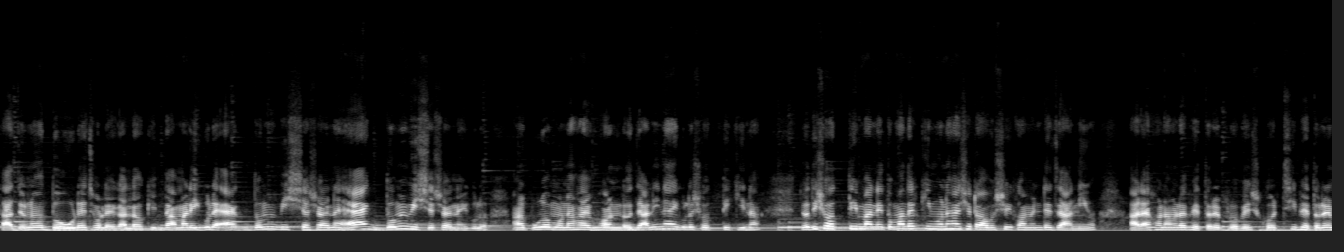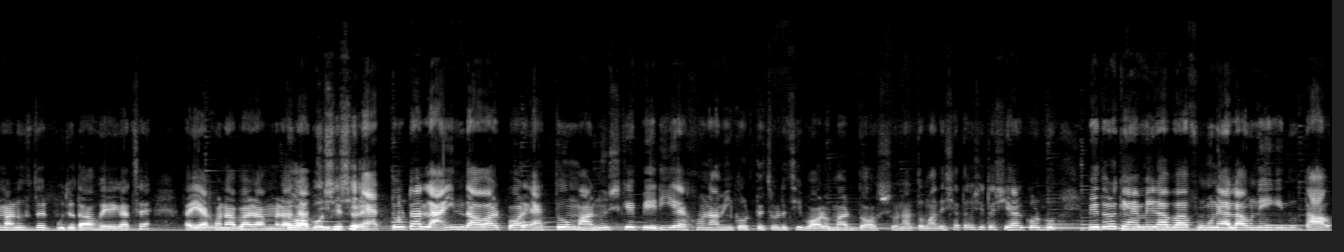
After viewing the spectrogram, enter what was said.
তার জন্য দৌড়ে চলে গেল। কিন্তু আমার এগুলো একদমই বিশ্বাস হয় না একদমই বিশ্বাস হয় না এগুলো। আমার পুরো মনে হয় ভণ্ড। জানি না এগুলো সত্যি কি না। যদি সত্যি মানে তোমাদের কি মনে হয় সেটা অবশ্যই কমেন্টে জানিও। আর এখন আমরা ভেতরে প্রবেশ করছি। ভেতরের মানুষদের পুজো দেওয়া হয়ে গেছে। তাই এখন আবার আমরা অবশেষে এতটা লাইন দেওয়ার পর এত মানুষকে পেরিয়ে এখন আমি করতে চলেছি। বড় মার দর্শন আর তোমাদের সাথেও সেটা শেয়ার করব। ভেতরে ক্যামেরা বা ফোন অ্যালাউ নেই কিন্তু তাও।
